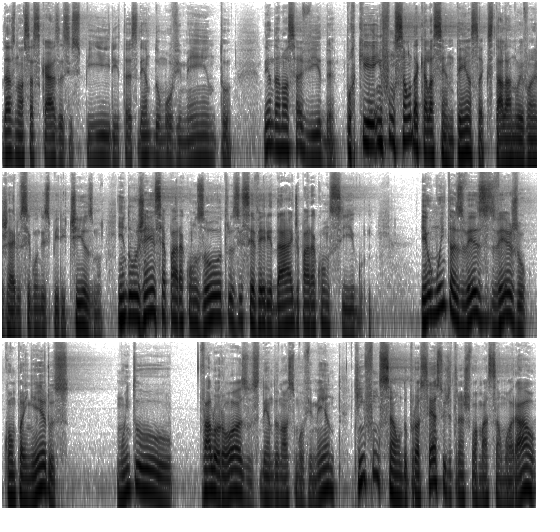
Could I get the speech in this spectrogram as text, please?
das nossas casas espíritas, dentro do movimento, dentro da nossa vida. Porque, em função daquela sentença que está lá no Evangelho segundo o Espiritismo, indulgência para com os outros e severidade para consigo. Eu muitas vezes vejo companheiros muito valorosos dentro do nosso movimento que, em função do processo de transformação moral,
